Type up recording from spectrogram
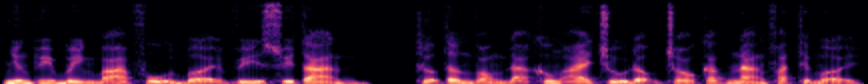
Nhưng tuy bình bá phủ bởi vì suy tàn, thượng tầng vòng đã không ai chủ động cho các nàng phát thiệp mời.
